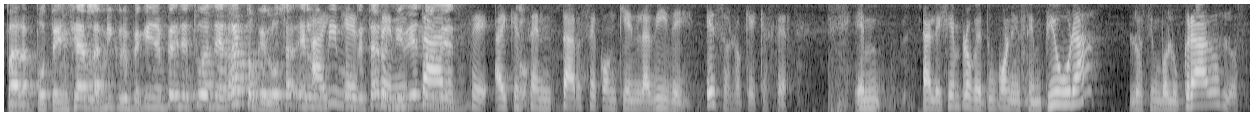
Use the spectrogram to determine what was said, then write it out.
para potenciar la micro y pequeña empresa? Tú hace rato que lo sabes, es lo mismo que, estás recibiendo. hay que sentarse con quien la vive, eso es lo que hay que hacer. al ejemplo que tú pones en Piura, los involucrados, los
